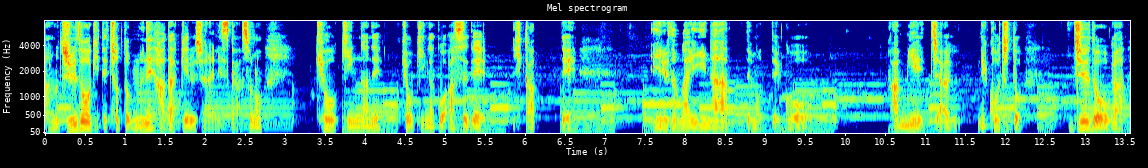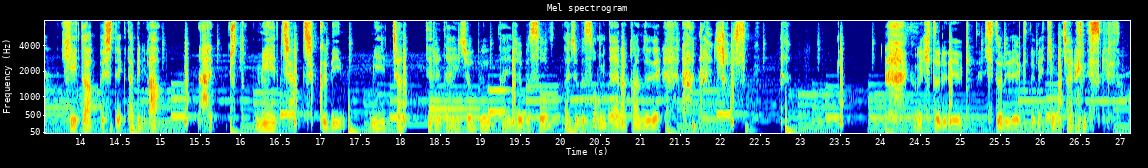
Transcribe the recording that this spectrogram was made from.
あの、柔道着ってちょっと胸はだけるじゃないですか。その、胸筋がね、胸筋がこう汗で光っているのがいいなって思って、こう、あ、見えちゃう。ね、こうちょっと、柔道がヒートアップしていくたびに、あ、あれ、ちょっと見えちゃう。乳首見えちゃってる大丈夫？大丈夫そう？大丈夫そう？みたいな感じで、大丈夫そう。これ一人で受けて、一人で受けてて気持ち悪いんですけれど。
